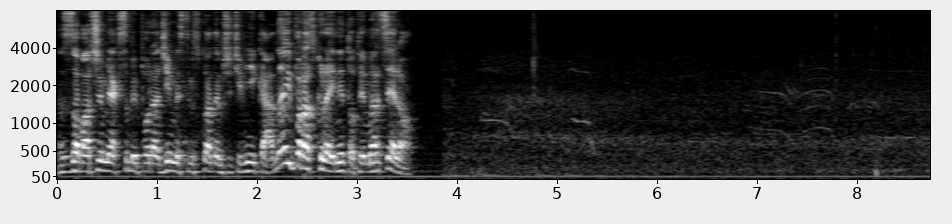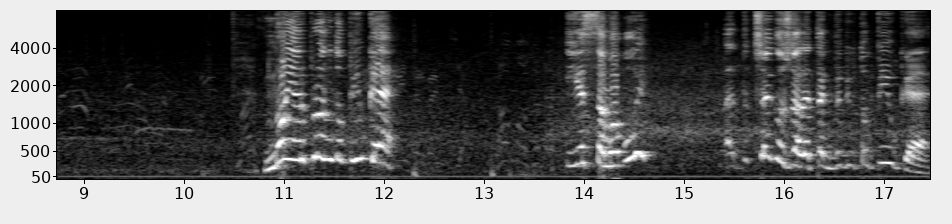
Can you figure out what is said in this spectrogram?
Zobaczymy jak sobie poradzimy z tym składem przeciwnika. No i po raz kolejny to ty Marcelo. Neuer broni tą piłkę! I jest samobój? Ale do czegoż, ale tak wybił tą piłkę?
